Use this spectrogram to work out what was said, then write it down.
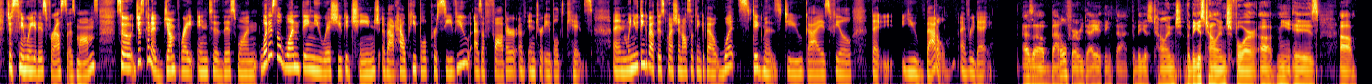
just same way it is for us as moms. So, just kind of jump right into this one. What is the one thing you wish you could change about how people perceive you as a father of interabled kids? And when you think about this question, also think about what stigmas do you guys feel that you battle every day? As a battle for every day, I think that the biggest challenge, the biggest challenge for uh, me is, um,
